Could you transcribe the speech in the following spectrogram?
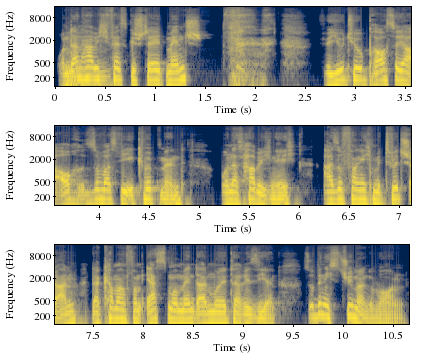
Und dann mhm. habe ich festgestellt, Mensch, Für YouTube brauchst du ja auch sowas wie Equipment und das habe ich nicht. Also fange ich mit Twitch an. Da kann man vom ersten Moment an monetarisieren. So bin ich Streamer geworden.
